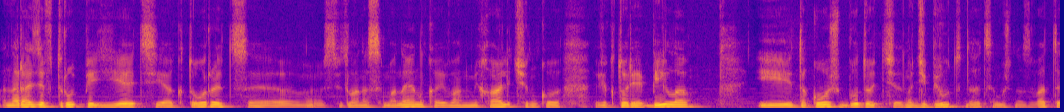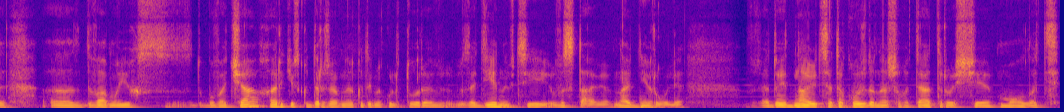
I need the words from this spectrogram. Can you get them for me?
А наразі в трупі є ці актори: це е, Світлана Симоненко, Іван Міхальченко, Вікторія Біла. І також будуть ну, дебют, да, це можна назвати, е, два моїх здобувача Харківської державної академії культури задіяні в цій виставі на одній ролі. Вже доєднаються також до нашого театру ще молодь.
